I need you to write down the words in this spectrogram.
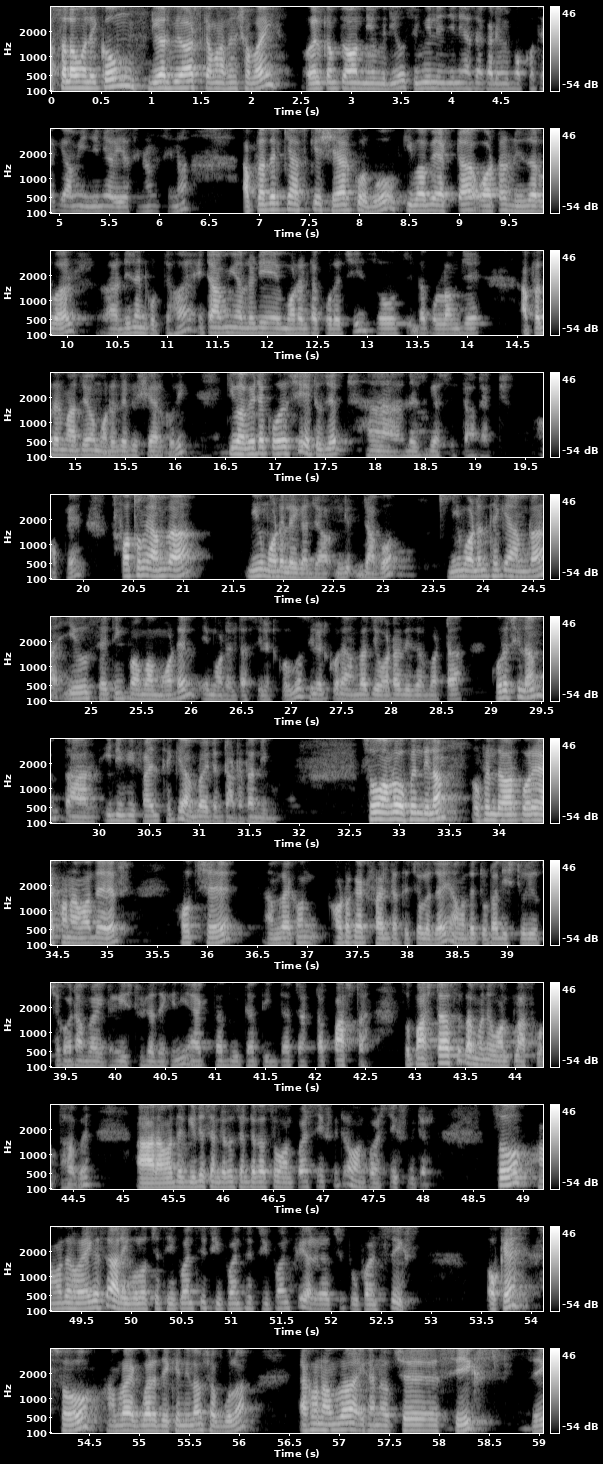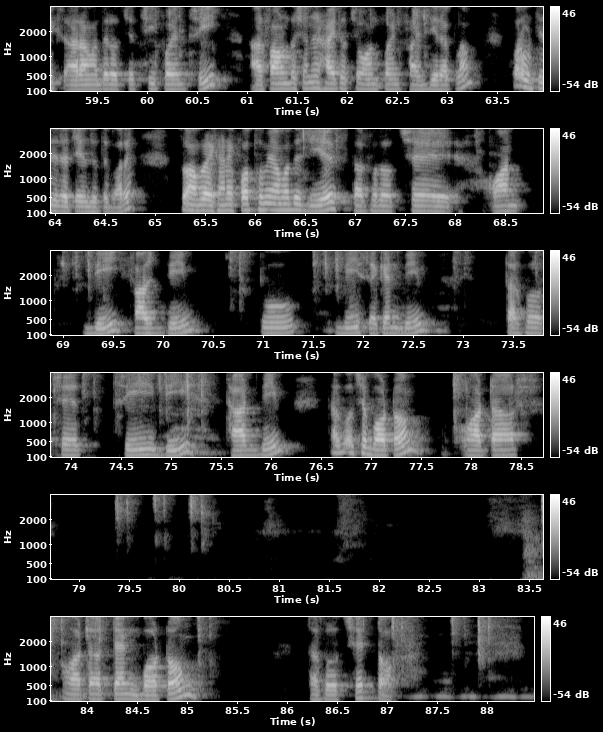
আসসালামু আলাইকুম, dear viewers, কেমন আছেন সবাই? Welcome to our new video civil engineers একাডেমির পক্ষ থেকে আমি ইঞ্জিনিয়ার ইয়াসিন হামসিনা আপনাদেরকে আজকে শেয়ার করব কীভাবে একটা ওয়াটার রিজার্ভার ডিজাইন করতে হয়। এটা আমি অলরেডি মডেলটা করেছি সো চিন্তা করলাম যে আপনাদের মাঝেও মডেলটা একটু শেয়ার করি। কীভাবে এটা করেছি? A to Z let's get started okay প্রথমে আমরা নিউ মডেলে যাব। নিউ মডেল থেকে আমরা use setting from a model এই মডেলটা সিলেক্ট করব। সিলেক্ট করে আমরা যে ওয়াটার রিজার্ভারটা করেছিলাম, তার ইডিবি ফাইল থেকে আমরা এটা ডাটাটা নিব। সো আমরা ওপেন দিলাম। ওপেন দেওয়ার পরে এখন আমাদের হচ্ছে, আমরা এখন অটোক্যাট ফাইলটাতে চলে যাই। আমাদের টোটাল স্টোরি হচ্ছে কয়টা? আমরা এটা স্টোরিটা দেখে নিই একটা, দুইটা, তিনটা, চারটা, পাঁচটা। সো পাঁচটা আছে, তার মানে ওয়ান প্লাস করতে হবে। আর আমাদের গিডে সেন্টার সেন্টার আছে one point six metre one point six metre so আমাদের হয়ে গেছে, আর এগুলো হচ্ছে three point three three point three three point three আর এটা হচ্ছে two point six okay so আমরা একবারে দেখে নিলাম সবগুলা। এখন আমরা এখানে হচ্ছে সিক্স সিক্স আর আমাদের হচ্ছে থ্রি পয়েন্ট থ্রি আর ফাউন্ডেশনের হাইট হচ্ছে ওয়ান পয়েন্ট ফাইভ দিয়ে রাখলাম। পরবর্তীতে এটা চেঞ্জ হতে পারে। সো আমরা এখানে প্রথমে আমাদের জিএফ তারপরে হচ্ছে one B first beam two B second beam তারপর হচ্ছে থ্রি বি থার্ড বিম তারপর হচ্ছে bottom water water tank bottom তারপর হচ্ছে টপ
